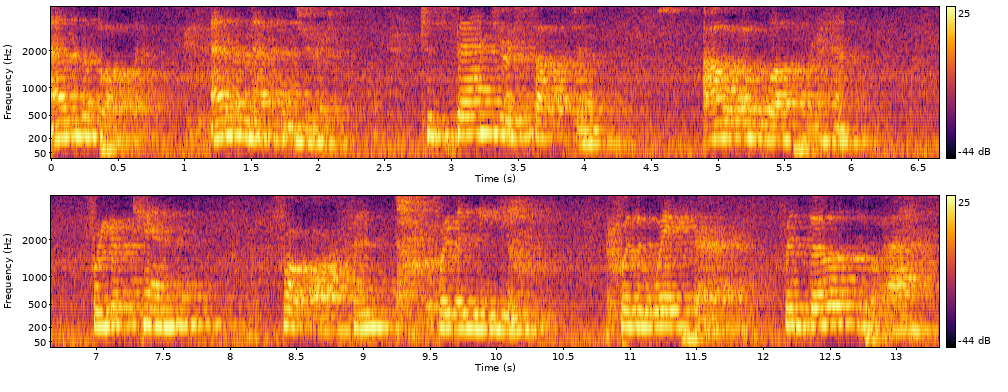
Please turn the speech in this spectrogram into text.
and the book, and the messengers, to spend your substance out of love for Him, for your kin, for orphans, for the needy, for the wayfarer, for those who ask,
